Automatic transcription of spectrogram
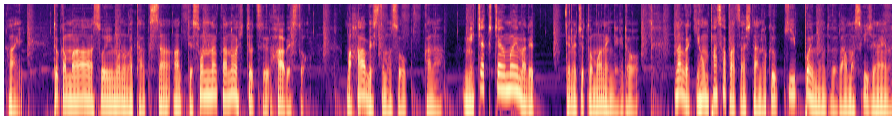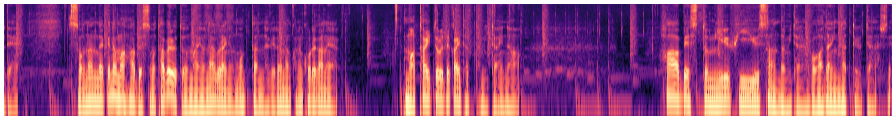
はい。とかまあそういうものがたくさんあって、その中の一つハーベスト。まあハーベストもそうかな。めちゃくちゃうまいまでってのはちょっと思わないんだけど、なんか基本パサパサしたあのクッキーっぽいものとかがあんま好きじゃないので、そうなんだけど、まあハーベストも食べるとうまいよなぐらいに思ったんだけど、なんかね、これがね、まあタイトルで書いてあったみたいな、ハーベストミルフィーユサンドみたいなのが話題になってるって話で。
